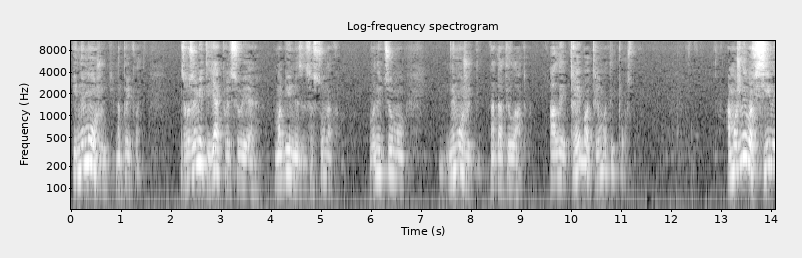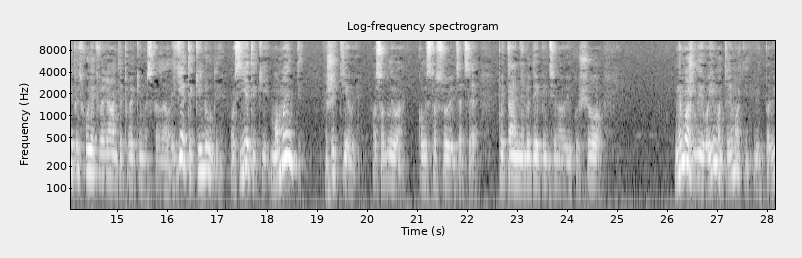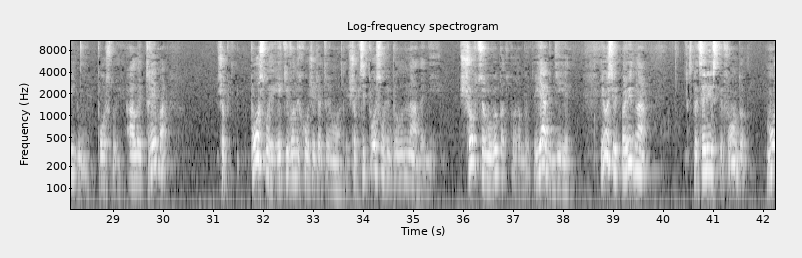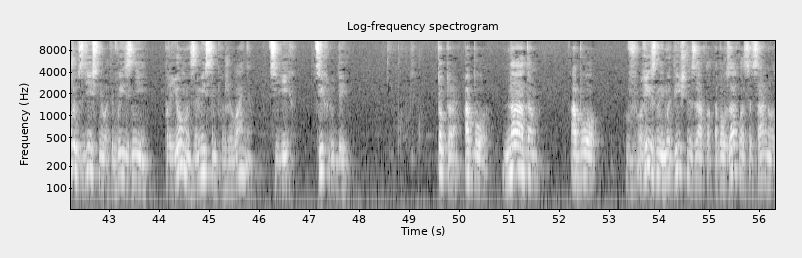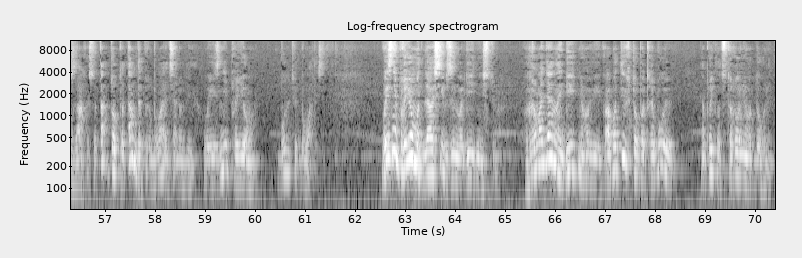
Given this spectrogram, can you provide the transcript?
і не можуть, наприклад, зрозуміти, як працює мобільний застосунок. Вони в цьому не можуть надати ладу. Але треба отримати послуг. А можливо, всі не підходять варіанти, про які ми сказали. Є такі люди, ось є такі моменти життєві, особливо коли стосується це питання людей пенсійного віку, що неможливо їм отримати відповідні послуги. Але треба, щоб послуги, які вони хочуть отримувати, щоб ці послуги були надані. Що в цьому випадку робити? Як діяти? І ось, відповідно, спеціалісти фонду можуть здійснювати виїзні прийоми за місцем проживання цих, цих людей. Тобто, або на дом, або в різний медичний заклад, або в заклад соціального захисту, тобто там, де перебуває ця людина. Виїзні прийоми будуть відбуватися. Виїзні прийоми для осіб з інвалідністю, громадяни літнього віку, або тих, хто потребує, наприклад, стороннього догляду.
